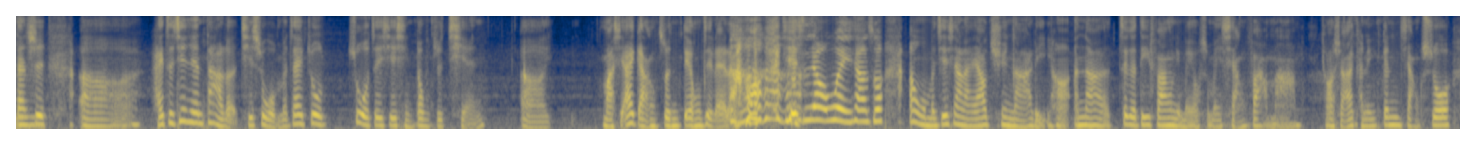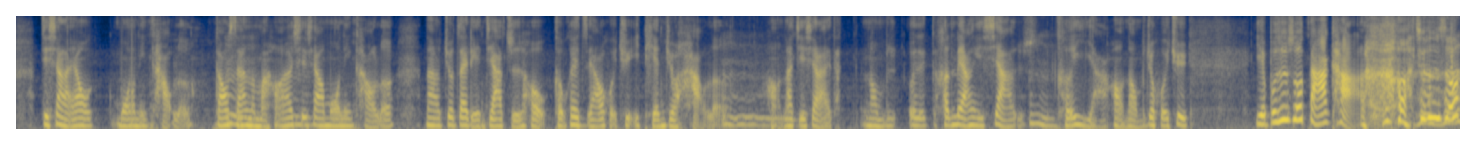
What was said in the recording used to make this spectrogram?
但是呃，孩子渐渐大了，其实我们在做做这些行动之前，呃，马西爱港尊丢之类的，也是要问一下说，啊，我们接下来要去哪里？哈，那这个地方你们有什么想法吗？好，小孩肯定跟你讲说，接下来要模拟考了，高三了嘛，好，要接下来要模拟考了，那就在连假之后，可不可以只要回去一天就好了？好，那接下来他，那我们呃衡量一下，可以呀，好，那我们就回去。也不是说打卡，就是说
